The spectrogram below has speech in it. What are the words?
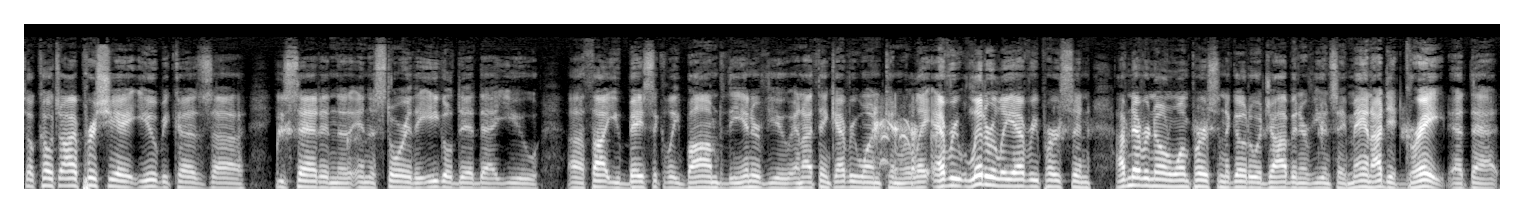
So, Coach, I appreciate you because uh, you said in the in the story the Eagle did that you uh, thought you basically bombed the interview, and I think everyone can relate. Every literally every person. I've never known one person to go to a job interview and say, "Man, I did great at that.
